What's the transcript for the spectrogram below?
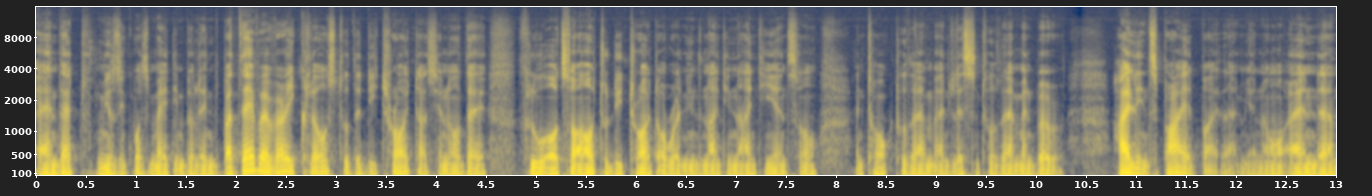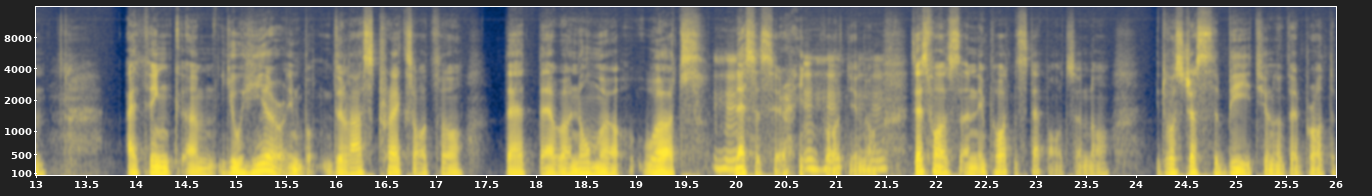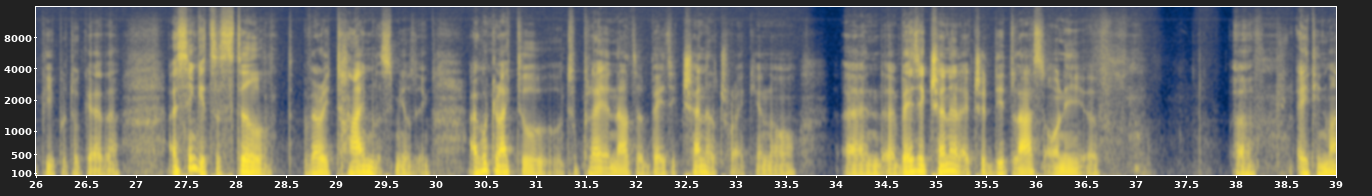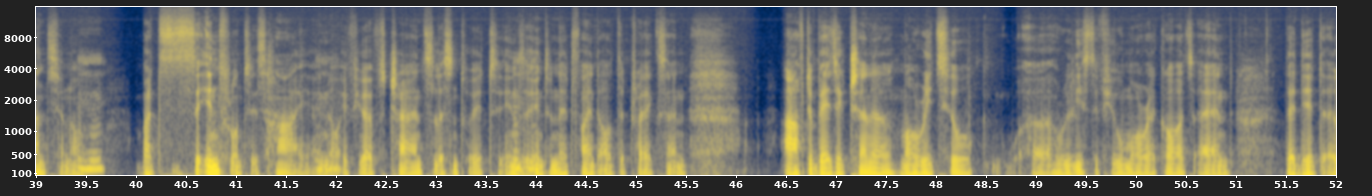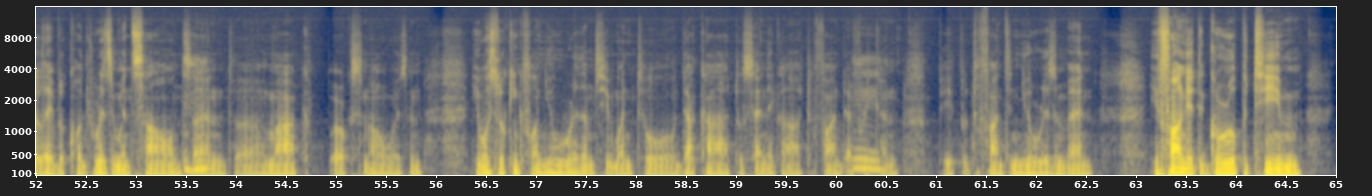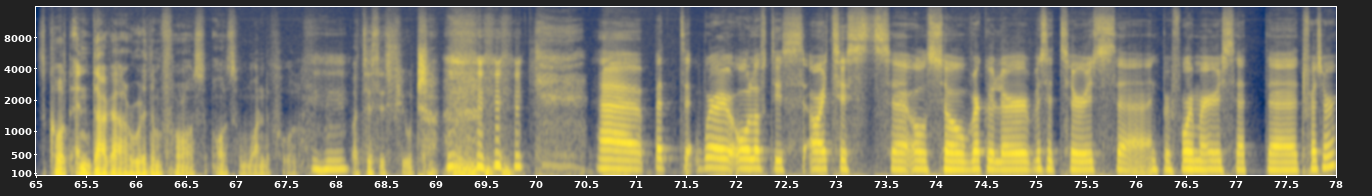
and that music was made in Berlin. But they were very close to the Detroiters, you know. They flew also out to Detroit already in the 1990 and so and talked to them and listened to them and were highly inspired by them, you know. And um, I think um, you hear in the last tracks also that there were no more words mm-hmm. necessary, mm-hmm, but you know, mm-hmm. this was an important step also, you know it was just the beat, you know, that brought the people together. I think it's a still very timeless music. I would like to to play another Basic Channel track, you know, and uh, Basic Channel actually did last only uh, uh, 18 months, you know. Mm-hmm. But the influence is high. Mm-hmm. You know, mm-hmm. if you have chance, listen to it in mm-hmm. the internet, find out the tracks. And after Basic Channel, Maurizio uh, released a few more records, and they did a label called Rhythm and Sounds, mm-hmm. and uh, Mark works now with, and he was looking for new rhythms. He went to Dakar, to Senegal, to find mm. African mm. people, to find the new rhythm, and he founded a group, a team. It's called Ndagga Rhythm Force, also wonderful. Mm-hmm. But this is future. Uh, but were all of these artists uh, also regular visitors uh, and performers at the Tresor?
